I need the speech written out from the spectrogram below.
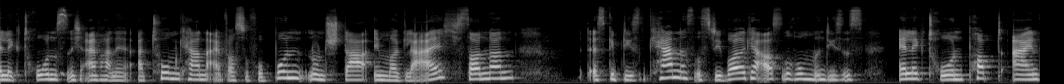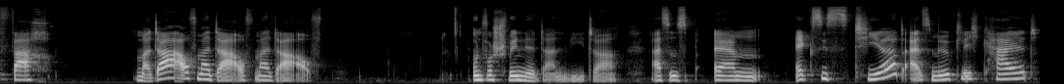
Elektron ist nicht einfach ein Atomkern, einfach so verbunden und starr immer gleich, sondern es gibt diesen Kern, es ist die Wolke außenrum und dieses Elektron poppt einfach mal da auf, mal da auf, mal da auf und verschwindet dann wieder. Also es ähm, existiert als Möglichkeit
